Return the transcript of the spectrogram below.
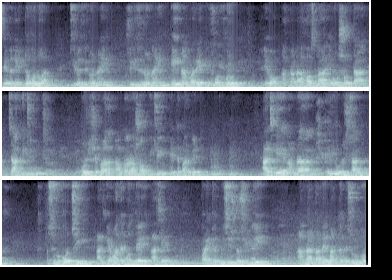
seven eight double one zero zero nine three zero nine এই নাম্বারে ফোন করুন এবং আপনারা হজলা এবং সত্তা যা কিছু পরিষেবা আপনারা সব কিছুই পেতে পারবেন। আজকে আমরা এই অনুষ্ঠান শুরু করছি। আজকে আমাদের মধ্যে আছে কয়েকজন বিশিষ্ট শিল্পী। আমরা তাদের মাধ্যমে শুরু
